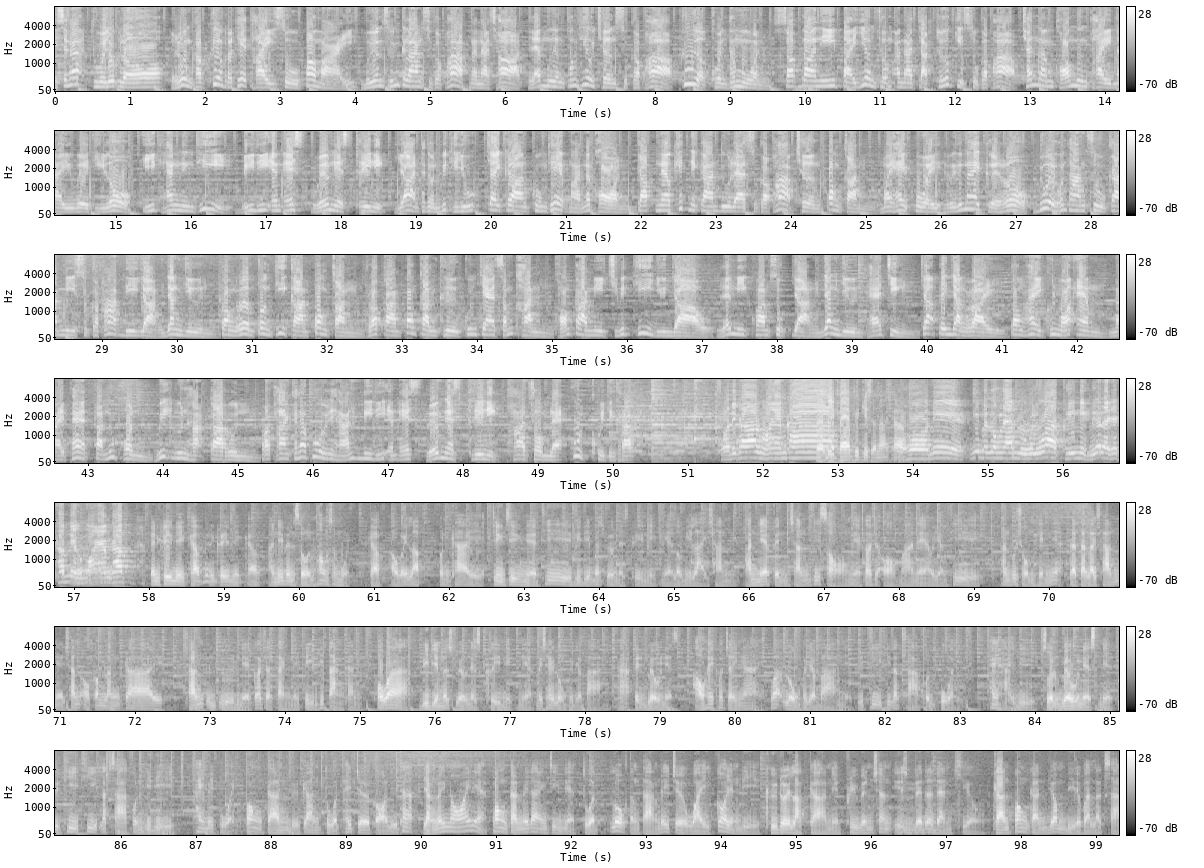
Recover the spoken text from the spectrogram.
กษณะทัวร์ยกล้อร่วมขับเคลื่อนประเทศไทยสู่เป้าหมาย เมืองศูนย์กลางสุขภาพนานาชาติ และเมืองท่องเที่ยวเชิงสุขภาพ เพื่อคนทั้งมวล สัปดาห์นี้ไปเยี่ยมชมอาณาจักรธุรกิจสุขภาพ ชั้นนำของเมืองไทยในเวทีโลก อีกแห่งหนึ่งที่ BDMS Wellness Clinic ย่านถนนวิทยุใจกลางกรุงเทพมหานคร กับแนวคิดในการดูแลสุขภาพเชิงป้องกัน ไม่ให้ป่วยหรือไม่ให้เกิดโรค ด้วยหนทางสู่การมีสุขภาพดีอย่างยั่งยืน ต้องเริ่มต้นที่การป้องกัน เพราะการป้องกันคือกุญแจสำคัญของการมีชีวิตที่ยืนยาว และมีความสุขอย่างยั่งยืนแท้จริง จะเป็นอย่างไร ต้องให้คุณหมอแอมนายแพทย์ตนุพล วิรุณหการุณ ประธานคณะผู้บริหาร BDMS Wellness Clinic พาชมและพูดคุยกันครับ สวัสดีครับหมอแอมครับสวัสดีครับพี่กิษณะครับโอ้โหนี่นี่มันโรงแรมหรูหรือว่าคลินิกหรืออะไรกันครับเนี่ยคุณหมอแอมครับเป็นคลินิกครับเป็นคลินิกครับอันนี้เป็นโซนห้องสมุดครับเอาไว้รับคนไข้จริงๆเนี่ยที่ BDMS Wellness Clinic เนี่ยเรามีหลายชั้น อันเนี้ยเป็นชั้นที่2เนี่ยก็จะออกมาแนวอย่างที่ท่านผู้ชมเห็นเนี่ยแต่แต่ละชั้นเนี่ยชั้นออกกำลังกาย ชั้นอื่นๆเนี่ยก็จะแต่งในธีมที่ต่างกัน เพราะว่า BDMS Wellness Clinic เนี่ยไม่ใช่โรงพยาบาลอ่าเป็น Wellness เอาให้เข้าใจง่ายว่าโรงพยาบาลเนี่ยคือที่ที่รักษาคนป่วยให้หายดี ส่วน wellness เนี่ยคือที่ที่รักษาคนดีๆ ให้ไม่ป่วย ป้องกันหรือการตรวจให้เจอก่อน หรือถ้าอย่างน้อยๆ เนี่ยป้องกันไม่ได้จริงๆ เนี่ยตรวจโรคต่างๆ ได้เจอไวก็ยังดี คือโดยหลักการเนี่ย prevention is better than cure การป้องกันย่อมดีกว่าการรักษา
